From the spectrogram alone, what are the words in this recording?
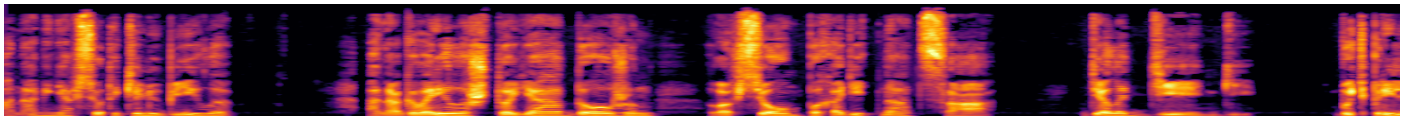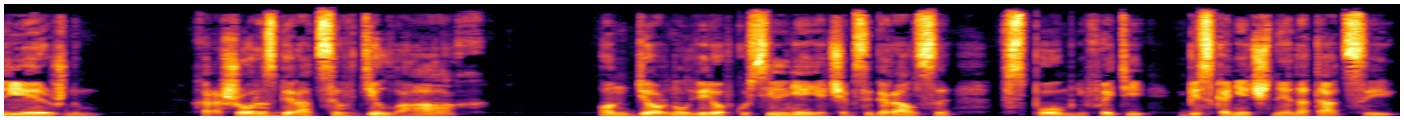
она меня все-таки любила. Она говорила, что я должен во всем походить на отца, делать деньги, быть прилежным, хорошо разбираться в делах. Он дернул веревку сильнее, чем собирался, вспомнив эти бесконечные нотации.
